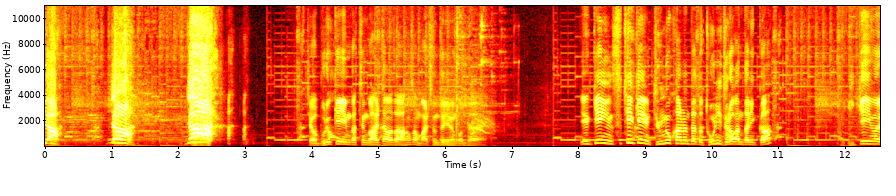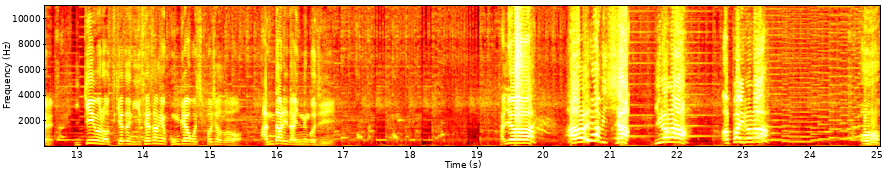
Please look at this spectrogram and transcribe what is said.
야! 야! 야! 제가 무료 게임 같은 거 할 때마다 항상 말씀드리는 건데 이 게임 스팀 게임 등록하는데도 돈이 들어간다니까? 이 게임을 이 게임을 어떻게든 이 세상에 공개하고 싶으셔서 안달이 나 있는 거지. 달려! 하루야 미샤! 일어나! 아빠 일어나! 어.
